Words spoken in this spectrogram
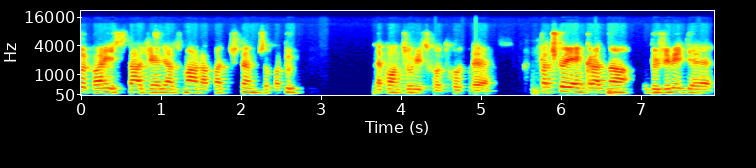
to je pa res ta želja zmaga, pač tam sem pa tudi na koncu risko. Pač to je enkratna doživetje,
